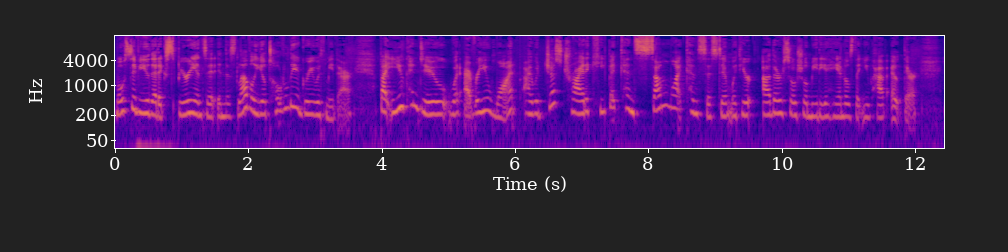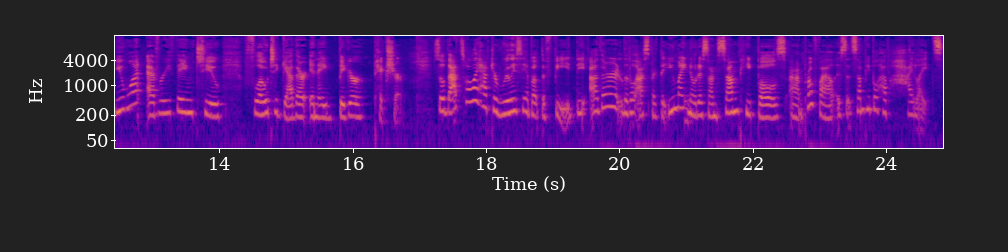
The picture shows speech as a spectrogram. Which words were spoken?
most of you that experience it in this level, you'll totally agree with me there. But you can do whatever you want. I would just try to keep it con- somewhat consistent with your other social media handles that you have out there. You want everything to flow together in a bigger picture. So that's all I have to really say about the feed. The other little aspect that you might notice on some people's um, profile is that some people have highlights.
